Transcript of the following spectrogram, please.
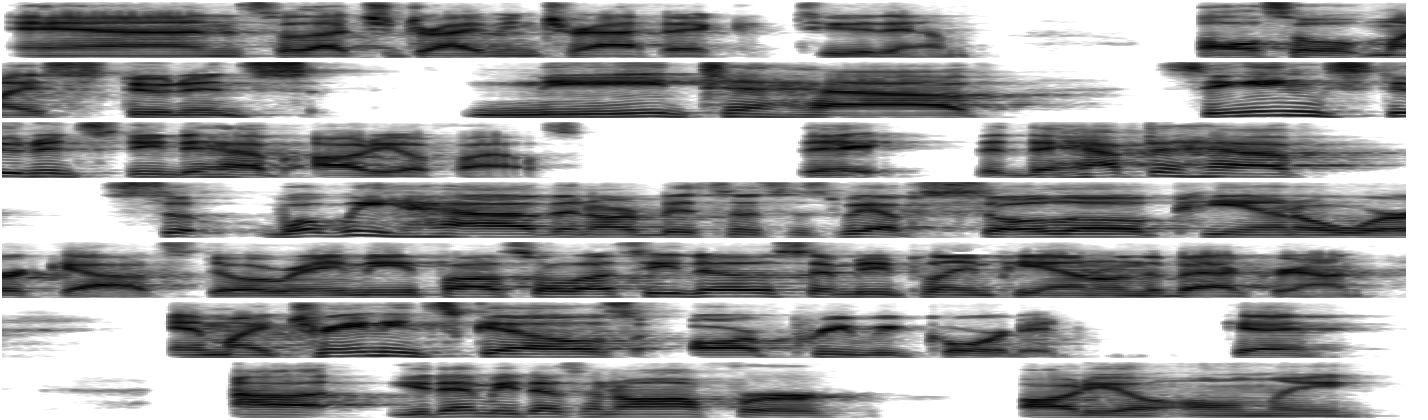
and so that's driving traffic to them. Also, my students need to have singing students need to have audio files. They they have to have so what we have in our business is we have solo piano workouts, do re mi fa sol la si do, somebody playing piano in the background, and my training skills are pre-recorded. Okay, uh, Udemy doesn't offer audio only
